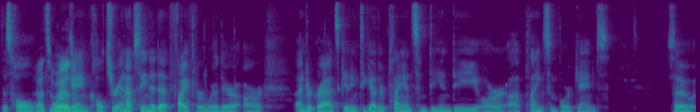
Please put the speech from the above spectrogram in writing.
This whole That's board amazing. game culture. And I've seen it at Pfeiffer where there are undergrads getting together playing some D&D or uh, playing some board games. So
